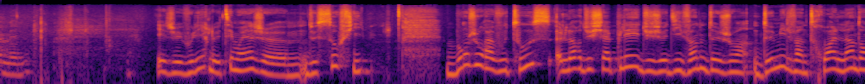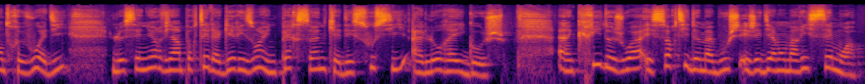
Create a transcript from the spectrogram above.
Amen. Et je vais vous lire le témoignage de Sophie. Bonjour à vous tous. Lors du chapelet du jeudi 22 juin 2023, l'un d'entre vous a dit Le Seigneur vient apporter la guérison à une personne qui a des soucis à l'oreille gauche. Un cri de joie est sorti de ma bouche et j'ai dit à mon mari C'est moi.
